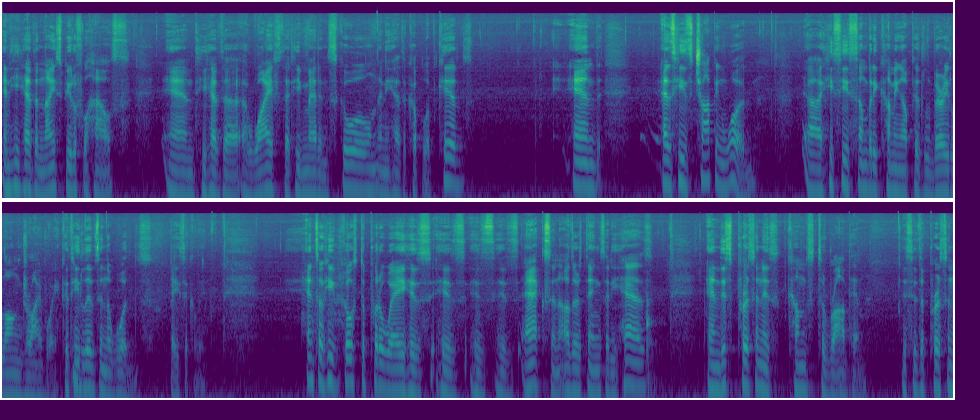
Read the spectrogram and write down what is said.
and he has a nice, beautiful house, and he has a, a wife that he met in school, and he has a couple of kids, and as he's chopping wood, uh, he sees somebody coming up his very long driveway because he lives in the woods, basically. And so he goes to put away his, his, his, his axe and other things that he has, and this person is comes to rob him. This is a person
